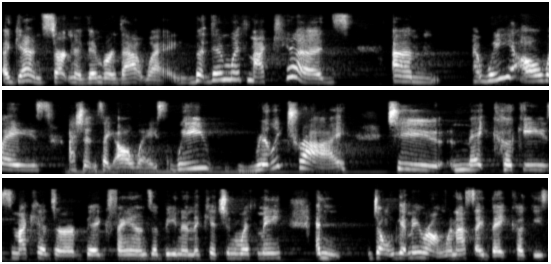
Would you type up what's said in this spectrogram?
again, start November that way. But then with my kids, um, we always, I shouldn't say always, we really try to make cookies. My kids are big fans of being in the kitchen with me. And don't get me wrong, when I say bake cookies,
